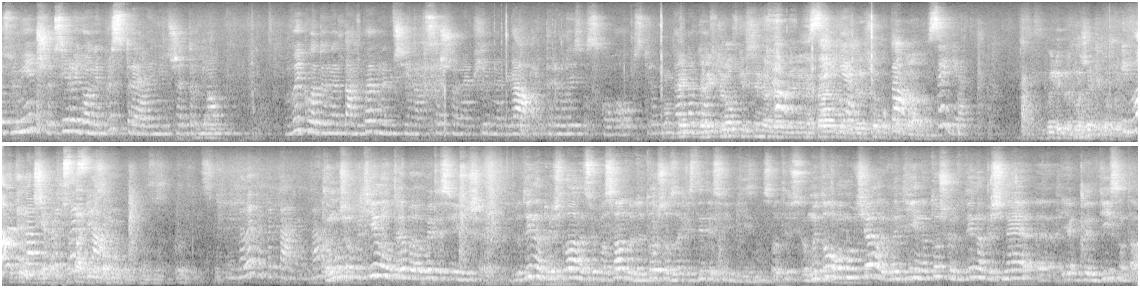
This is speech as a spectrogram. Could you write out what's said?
розуміють, що ці райони пристрелені вже давно. Викладене там певним чином все, що необхідно для артилерійського обстрілу. Ну, корректировки Так, районами все кажут, є. уже все по Так, все є. Были предложения тоже. И влада наша Где-то процесс знала. Велике питання, так? Тому що Путілову треба робити свій бюджет. Людина прийшла на цю посаду для того, щоб захистити свій бізнес. От і все. Ми довго мовчали в надії на те, що людина почне е, якби дійсно там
